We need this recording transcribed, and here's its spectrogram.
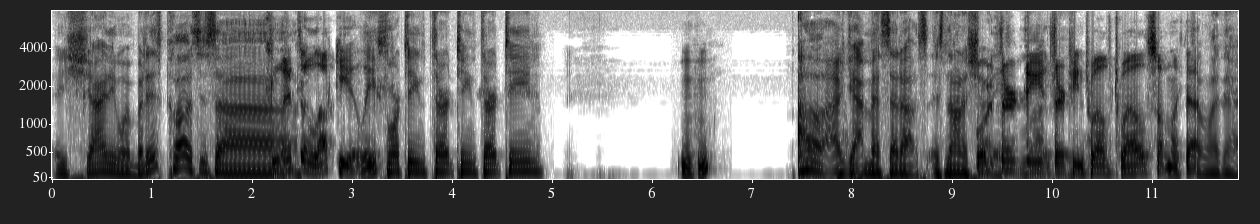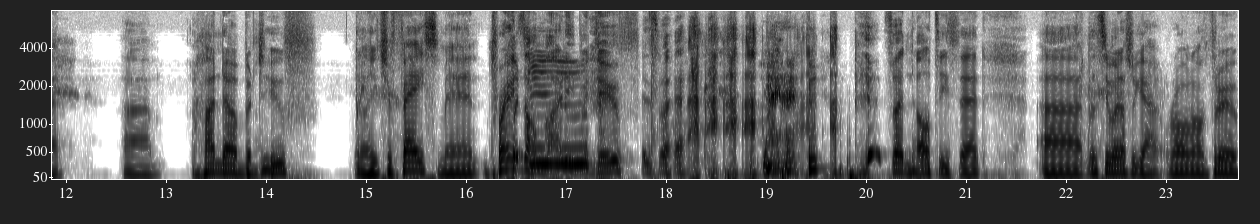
A shiny one, but it's close. It's uh it's a lucky at least. 14, 13, 13. Hmm Oh, I got I messed that up. It's not a show. Or 13, 13, 12, 12, something like that. Something like that. Um, Hundo Bidoof. It'll eat your face, man. Praise Bidoof. Almighty Bidoof. Is what, That's what Nolte said. Uh, let's see what else we got rolling on through.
